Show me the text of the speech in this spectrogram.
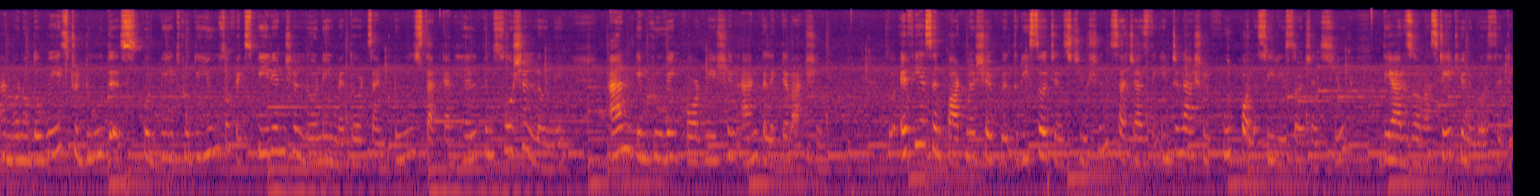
and one of the ways to do this could be through the use of experiential learning methods and tools that can help in social learning and improving coordination and collective action. So FES in partnership with research institutions such as the International Food Policy Research Institute the Arizona State University,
